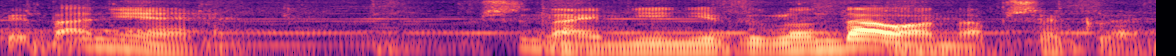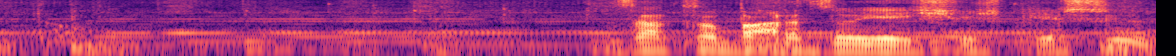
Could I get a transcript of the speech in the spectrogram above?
chyba nie. Przynajmniej nie wyglądała na przeklętą. Za to bardzo jej się śpieszyło.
